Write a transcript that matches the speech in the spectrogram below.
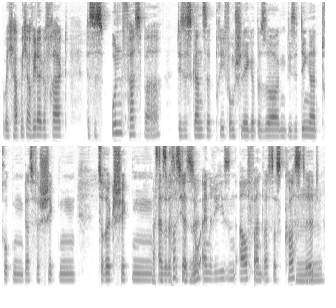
aber ich habe mich auch wieder gefragt, das ist unfassbar, dieses ganze Briefumschläge besorgen, diese Dinger drucken, das verschicken, zurückschicken. Was also das, kostet, ist ja ne? so ein Riesenaufwand, was das kostet. Mhm.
